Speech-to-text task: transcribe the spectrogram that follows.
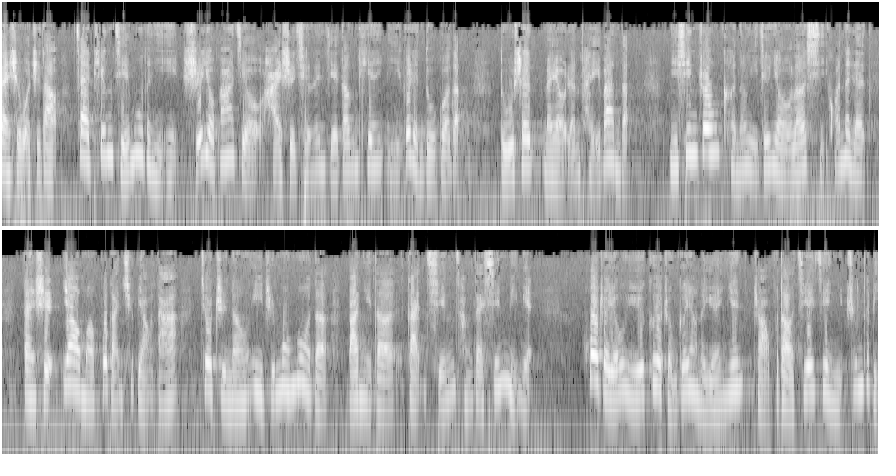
但是我知道，在听节目的你，十有八九还是情人节当天一个人度过的，独身没有人陪伴的。你心中可能已经有了喜欢的人，但是要么不敢去表达，就只能一直默默的把你的感情藏在心里面，或者由于各种各样的原因找不到接近女生的理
